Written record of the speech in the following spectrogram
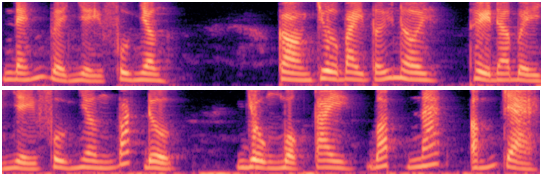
ném về nhị phu nhân. Còn chưa bay tới nơi thì đã bị nhị phu nhân bắt được, dùng một tay bóp nát ấm trà.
